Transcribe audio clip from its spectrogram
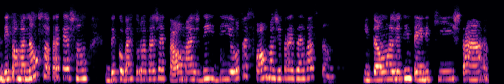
de forma não só para a questão de cobertura vegetal, mas de, de outras formas de preservação. Então, a gente entende que está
